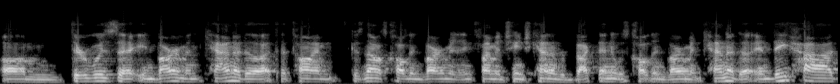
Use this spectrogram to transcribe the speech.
um, there was uh, Environment Canada at the time, because now it's called Environment and Climate Change Canada. Back then it was called Environment Canada. And they had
